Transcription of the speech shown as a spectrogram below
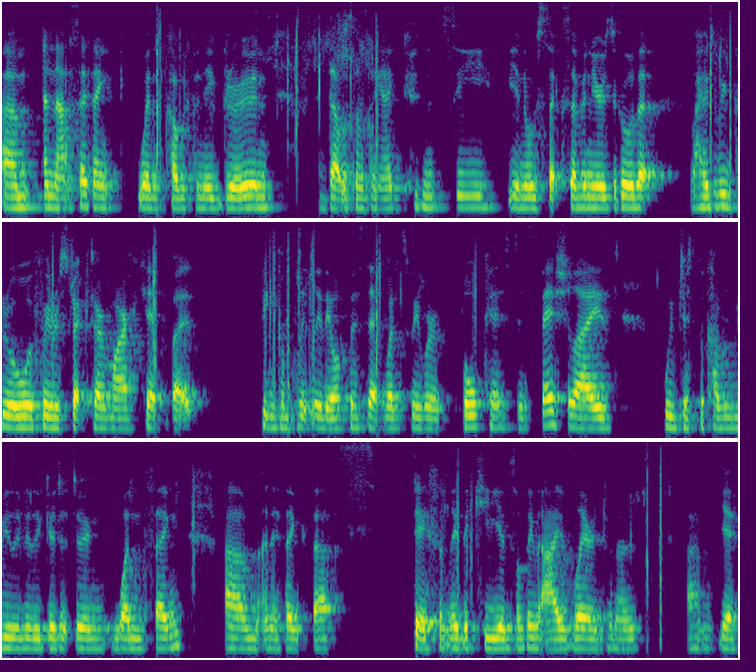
um, and that's i think when the company grew and that was something I couldn't see, you know, six, seven years ago that well, how do we grow if we restrict our market? But it's been completely the opposite. Once we were focused and specialized, we've just become really, really good at doing one thing. Um, and I think that's definitely the key and something that I've learned when I was um, yeah,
